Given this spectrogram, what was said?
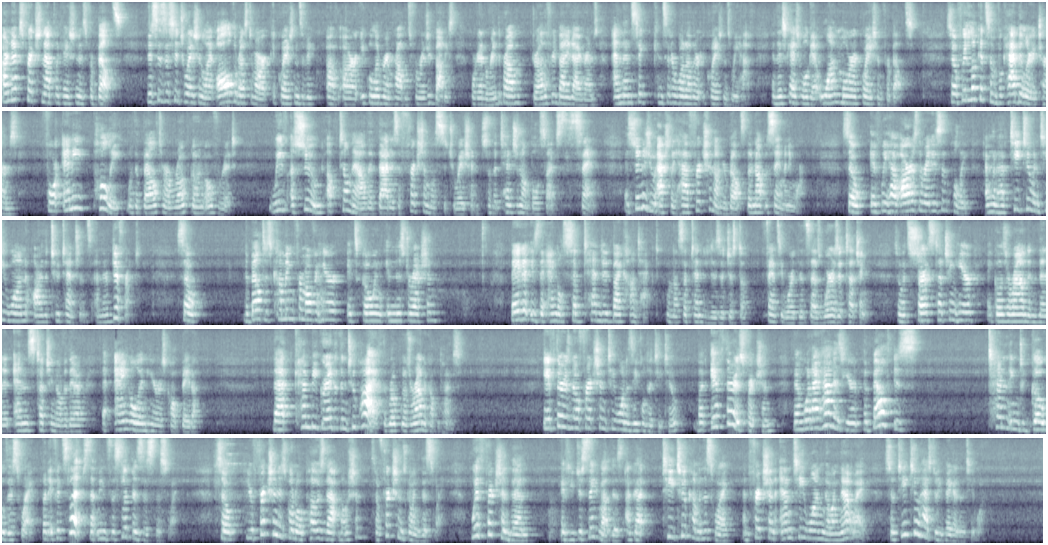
Our next friction application is for belts. This is a situation like all the rest of our equations of, e- of our equilibrium problems for rigid bodies. We're going to read the problem, draw the free body diagrams, and then consider what other equations we have. In this case, we'll get one more equation for belts. So if we look at some vocabulary terms, for any pulley with a belt or a rope going over it, we've assumed up till now that that is a frictionless situation, so the tension on both sides is the same. As soon as you actually have friction on your belts, they're not the same anymore. So if we have R as the radius of the pulley, I'm going to have T2 and T1 are the two tensions, and they're different. So the belt is coming from over here, it's going in this direction. Beta is the angle subtended by contact. Well, not subtended is it just a fancy word that says where is it touching. So it starts touching here, it goes around, and then it ends touching over there. The angle in here is called beta. That can be greater than 2 pi if the rope goes around a couple times. If there is no friction, T1 is equal to T2. But if there is friction, then what I have is here, the belt is tending to go this way. But if it slips, that means the slip is this this way. So your friction is going to oppose that motion. So friction is going this way. With friction then, if you just think about this, I've got T2 coming this way and friction and T1 going that way. So T2 has to be bigger than T1.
